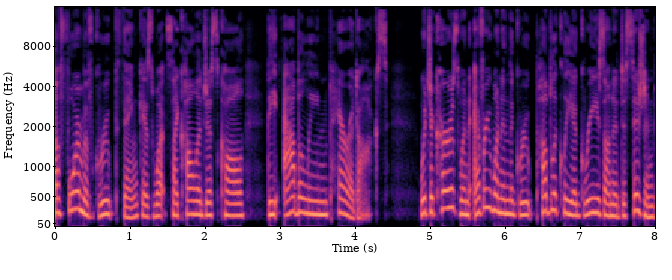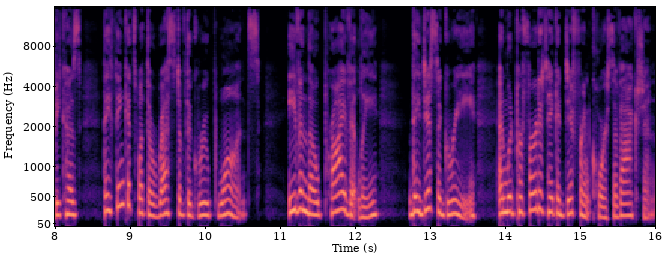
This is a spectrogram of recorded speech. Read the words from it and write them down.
A form of groupthink is what psychologists call the Abilene paradox, which occurs when everyone in the group publicly agrees on a decision because they think it's what the rest of the group wants, even though privately they disagree and would prefer to take a different course of action.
